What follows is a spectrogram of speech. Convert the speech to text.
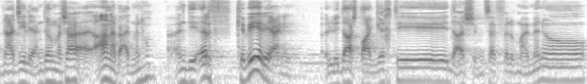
ابناء جيلي عندهم مشاكل أنا بعد منهم. عندي إرث كبير يعني. اللي داش طاق أختي داش مسفل بما منو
